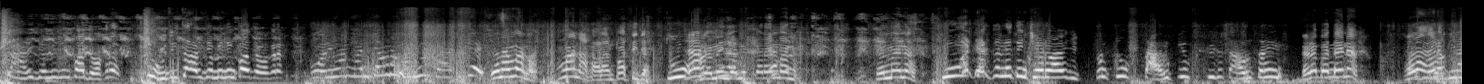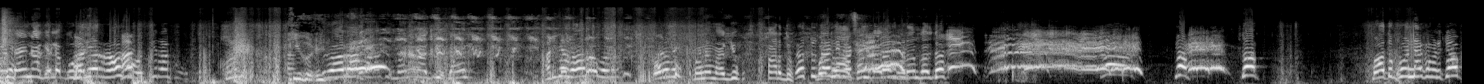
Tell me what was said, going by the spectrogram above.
તારી જમીન પર જોકરે તું તારી જમીન પર જોકરે પોણી માં મરી જાવ ને માના માના હાળાન પતી જાય તું જમીન જમીન કરે માના એમાં ના તું આ ટ્રેક્ટર ને તીન છેડો આવી જી તું તારું કયું કીધું તારું તઈ એને બતાય નાખ મને નાખ મને મને વાગ્યું માર દો. તું ચપમાં તો ફોન ના કરે ચપ.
